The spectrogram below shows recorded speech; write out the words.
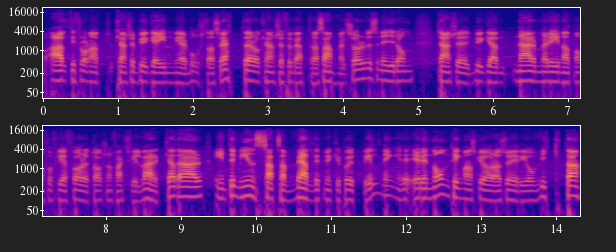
Allt ifrån att kanske bygga in mer bostadsrätter och kanske förbättra samhällsservicen i dem, kanske bygga närmare in att man får fler företag som faktiskt vill verka där. Inte minst satsa väldigt mycket på utbildning. Är det någonting man ska göra så är det att vikta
